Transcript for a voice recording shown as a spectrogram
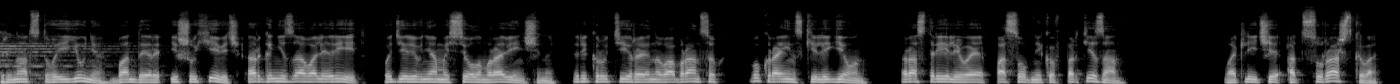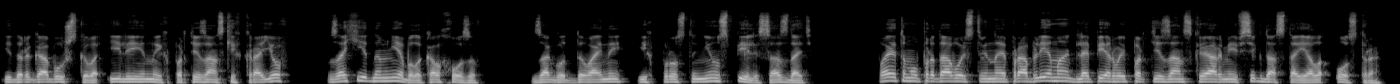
13 июня Бандера и Шухевич организовали рейд по деревням и селам Равенщины, рекрутируя новобранцев в Украинский легион, расстреливая пособников партизан. В отличие от Суражского и Дорогобужского или иных партизанских краев, в Захидном не было колхозов. За год до войны их просто не успели создать. Поэтому продовольственная проблема для первой партизанской армии всегда стояла остро.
